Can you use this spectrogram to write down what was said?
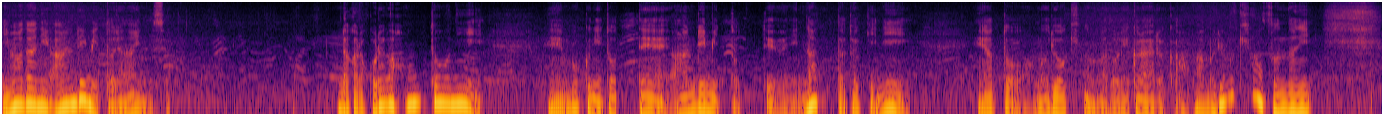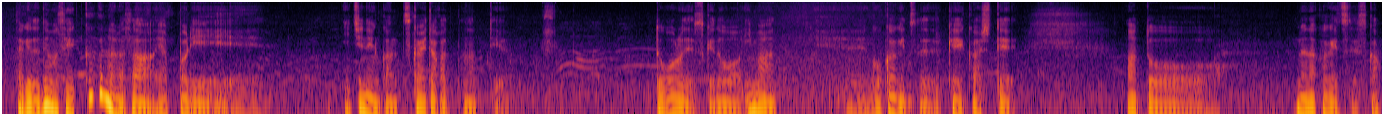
未だにアンリミットじゃないんですよ。だからこれが本当に、えー、僕にとってアンリミットっていう風になった時に、えー、あと無料期間がどれくらいあるか。まあ無料期間はそんなにだけどでもせっかくならさやっぱり1年間使いたかったなっていうところですけど今え5ヶ月経過してあと7ヶ月ですか。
